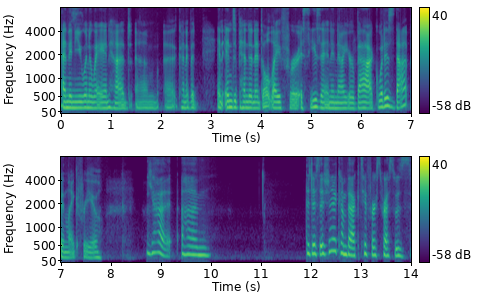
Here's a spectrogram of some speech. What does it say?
and then you went away and had um, a, kind of a, an independent adult life for a season, and now you're back. What has that been like for you? yeah um the decision to come back to first pres was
